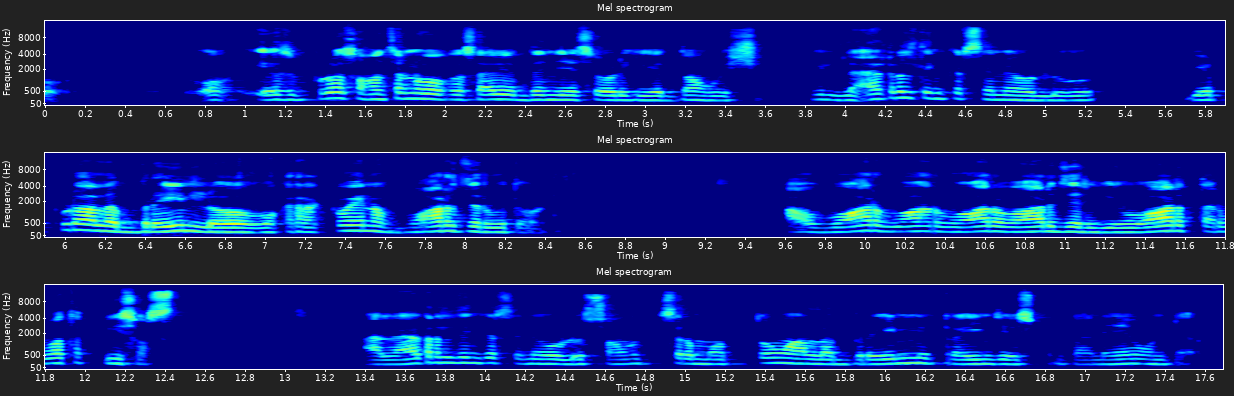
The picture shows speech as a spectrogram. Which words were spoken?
రో- ఎప్పుడో సంవత్సరానికి ఒకసారి యుద్ధం చేసేవాడికి యుద్ధం ఒక విషయం. ఈ లాటరల్ థింకర్స్ అనేవాళ్ళు ఎప్పుడు వాళ్ళ బ్రెయిన్లో ఒక రకమైన వార్ జరుగుతూ ఉంటుంది. ఆ వార్ వార్ వార్ వార్ జరిగి వార్ తర్వాత పీస్ వస్తుంది. ఆ లాటరల్ థింకర్స్ అనేవాళ్ళు సంవత్సరం మొత్తం వాళ్ళ బ్రెయిన్ని ట్రైన్ చేసుకుంటానే ఉంటారు.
